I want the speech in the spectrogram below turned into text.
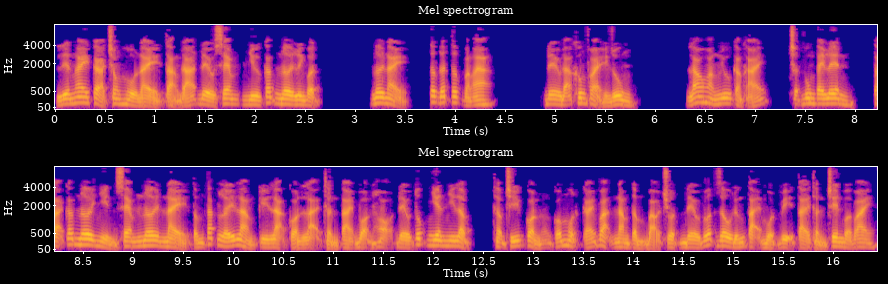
liền ngay cả trong hồ này tảng đá đều xem như các nơi linh vật. Nơi này tấp đất tấp bằng a. Đều đã không phải hình dung. Lão hoàng lưu cảm khái chật vung tay lên, tại các nơi nhìn xem nơi này tấm tắc lấy làm kỳ lạ còn lại thần tài bọn họ đều túc nhiên nhi lập, thậm chí còn có một cái vạn năm tầm bảo chuột đều đốt dâu đứng tại một vị tài thần trên bờ bay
